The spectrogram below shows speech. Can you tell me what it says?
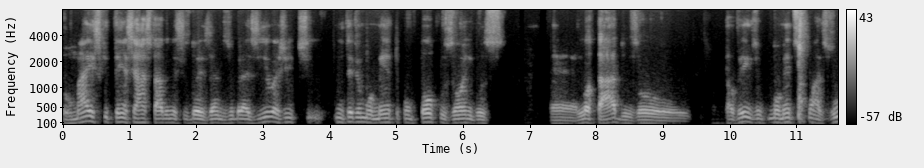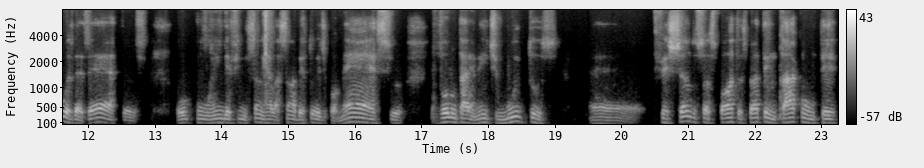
por mais que tenha se arrastado nesses dois anos no Brasil, a gente não teve um momento com poucos ônibus é, lotados ou talvez momentos com as ruas desertas ou com a indefinição em relação à abertura de comércio, voluntariamente muitos é, fechando suas portas para tentar conter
